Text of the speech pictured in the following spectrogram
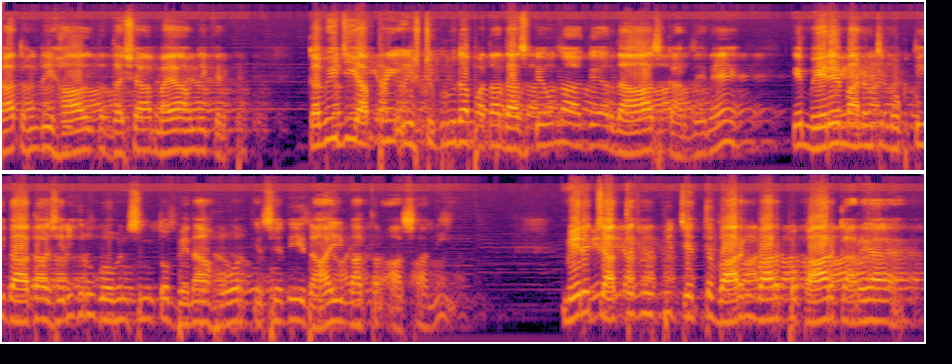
ਗਤ ਹੁੰਦੀ ਹਾਲਤ, ਦਸ਼ਾ, ਮਾਇਆ ਹੁੰਦੀ ਕਿਰਪਾ। ਕਵੀ ਜੀ ਆਪਣੀ ਇਸ਼ਟ ਗੁਰੂ ਦਾ ਪਤਾ ਦੱਸ ਕੇ ਉਹਨਾਂ ਅੱਗੇ ਅਰਦਾਸ ਕਰਦੇ ਨੇ ਕਿ ਮੇਰੇ ਮਨ ਵਿੱਚ ਮੁਕਤੀ ਦਾਤਾ ਸ੍ਰੀ ਗੁਰੂ ਗੋਬਿੰਦ ਸਿੰਘ ਤੋਂ ਬਿਨਾ ਹੋਰ ਕਿਸੇ ਦੀ ਰਾਈ ਮਾਤਰ ਆਸਾ ਨਹੀਂ। ਮੇਰੇ ਚਾਤਕ ਰੂਪੀ ਚਿੱਤ ਵਾਰੰਵਾਰ ਪੁਕਾਰ ਕਰ ਰਿਹਾ ਹੈ।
